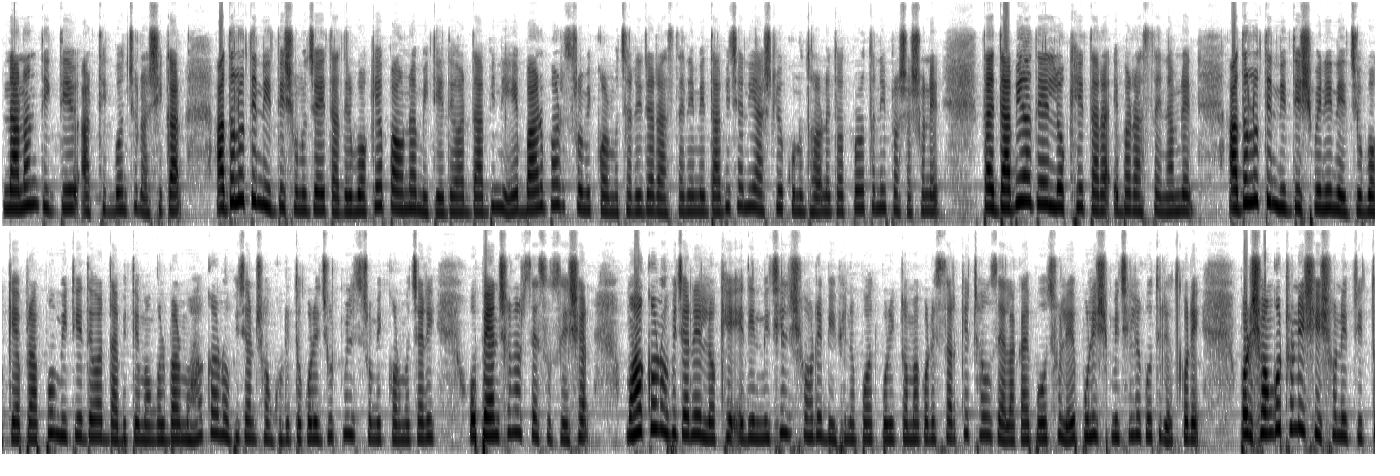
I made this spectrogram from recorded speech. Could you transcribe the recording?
নানান দিক দিয়ে আর্থিক বঞ্চনার শিকার। আদালতের নির্দেশ অনুযায়ী তাদের বকেয়া পাওনা মিটিয়ে দেওয়ার দাবি নিয়ে বারবার শ্রমিক কর্মচারীরা রাস্তায় নেমে দাবি জানিয়ে আসলেও কোনো ধরনের তৎপরতা নেই প্রশাসনের। তাই দাবি আদায়ের লক্ষ্যে তারা এবার রাস্তায় নামলেন। আদালতের নির্দেশ মেনে ন্যায্য বকেয়া প্রাপ্য মিটিয়ে দেওয়ার দাবিতে মঙ্গলবার মহাকরণ অভিযান সংঘটিত করে জুট মিল শ্রমিক কর্মচারী ও পেনশনার্স অ্যাসোসিয়েশন। মহাকরণ অভিযানের লক্ষ্যে এদিন মিছিল শহরে বিভিন্ন পথ পরিক্রমা করে সার্কিট হাউস এলাকায় পৌঁছলে পুলিশ মিছিলের গতিরোধ করে। পরে সংগঠনের শীর্ষ নেতৃত্ব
